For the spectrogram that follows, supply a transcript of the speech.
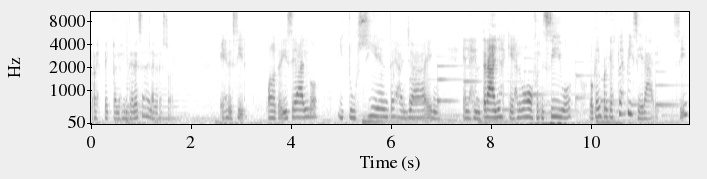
respecto a los intereses del agresor. Es decir, cuando te dice algo y tú sientes allá en, las entrañas que es algo ofensivo, ¿ok? Porque esto es visceral, ¿sí?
